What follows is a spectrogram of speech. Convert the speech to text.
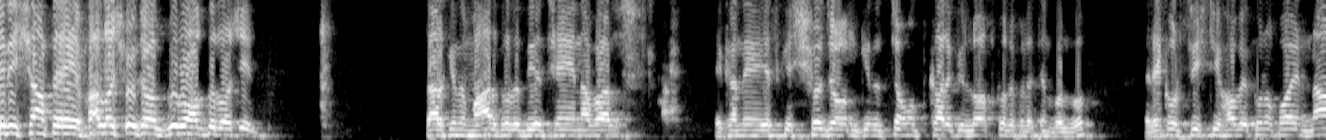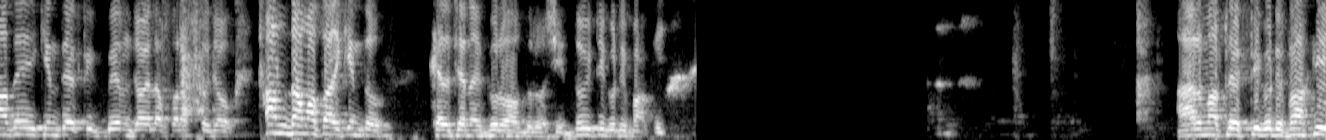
এরই সাথে ভালো সুযোগ গুরু আব্দুর রশিদ। তার কিন্তু মার করে দিয়েছেন, আবার এখানে এসকে সুজন কিন্তু চমৎকার একটি লস করে ফেলেছেন বলব। রেকর্ড সৃষ্টি হবে, কোনো পয়েন্ট না দেই কিন্তু একটি গেম জয়লাভ করার সুযোগ। ঠান্ডা মাথায় কিন্তু খেলছেন গুরু আব্দুর রশিদ। দুইটি গুটি বাকি। আর মাত্র একটি কোটি বাকি,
